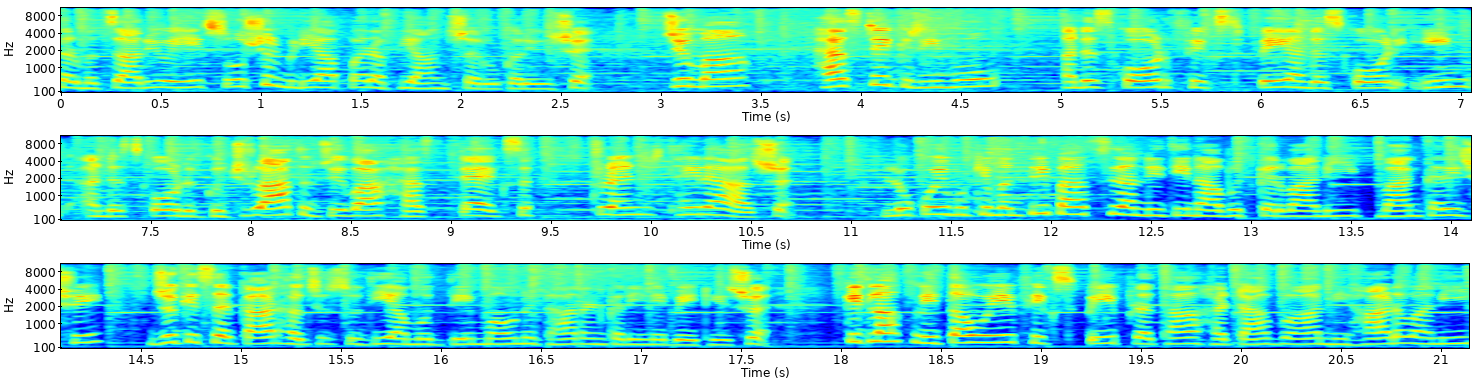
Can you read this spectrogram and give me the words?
કર્મચારીઓએ સોશિયલ મીડિયા પર અભિયાન શરૂ કર્યું છે, જેમાં hashtag remove underscore fix pay underscore in underscore Gujarat જેવા હેશટેગ્સ ટ્રેન્ડ થઈ રહ્યા છે. લોકોએ મુખ્યમંત્રી પાસે આ નીતિ નાબૂદ કરવાની માંગ કરી છે, જો કે સરકાર હજુ સુધી આ મુદ્દે મૌન ધારણ કરીને બેઠી છે. કેટલાક નેતાઓએ ફિક્સ પે પ્રથા હટાવવા, નિહાળવાની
